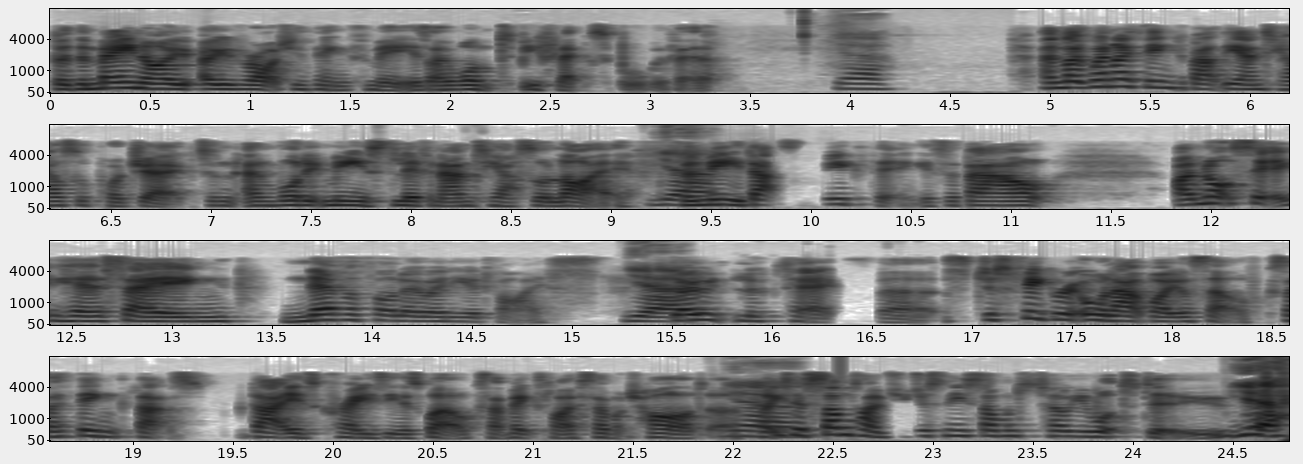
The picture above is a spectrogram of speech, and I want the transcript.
But the main overarching thing for me is I want to be flexible with it. yeah, And like when I think about the anti-hustle project and, and what it means to live an anti-hustle life, Yeah. for me that's the big thing. It's about I'm not sitting here saying never follow any advice. yeah, Don't look to experts. Just figure it all out by yourself because I think that's that is crazy as well because that makes life so much harder. Yeah. Like you said, sometimes you just need someone to tell you what to do. yeah,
